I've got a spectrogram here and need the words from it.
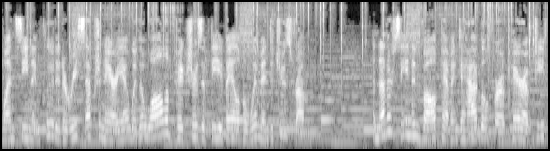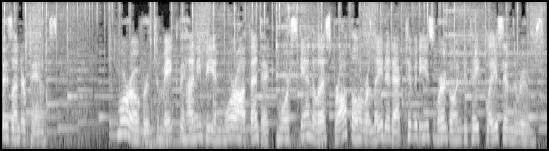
One scene included a reception area with a wall of pictures of the available women to choose from. Another scene involved having to haggle for a pair of Tifa's underpants. Moreover, to make the Honeybee Inn more authentic, more scandalous brothel-related activities were going to take place in the rooms.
